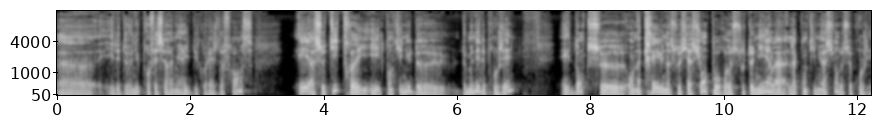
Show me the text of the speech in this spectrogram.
Euh, il est devenu professeur émérite du Collège de France, et à ce titre, il continue de, de mener des projets. Et donc, ce, on a créé une association pour soutenir la, la continuation de ce projet.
